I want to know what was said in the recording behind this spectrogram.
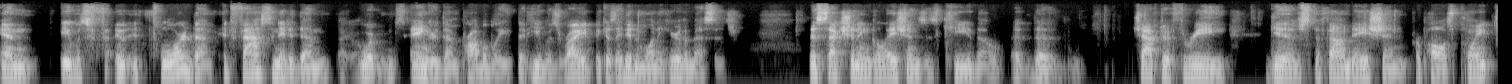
And it was it floored them it fascinated them or angered them probably that he was right because they didn't want to hear the message this section in Galatians is key, though. Uh, the chapter three gives the foundation for Paul's point,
